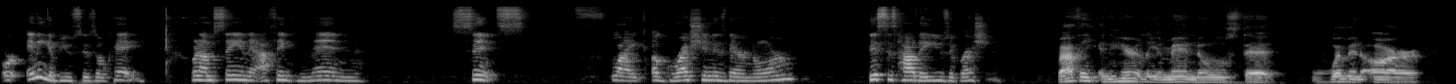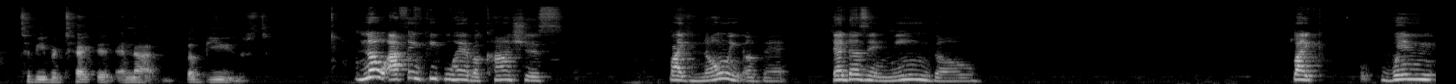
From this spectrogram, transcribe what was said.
or any abuse is okay. But I'm saying that I think men, since like aggression is their norm, this is how they use aggression. but I think inherently a man knows that women are to be protected and not abused. No, I think people have a conscious like knowing of that. That doesn't mean though like when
